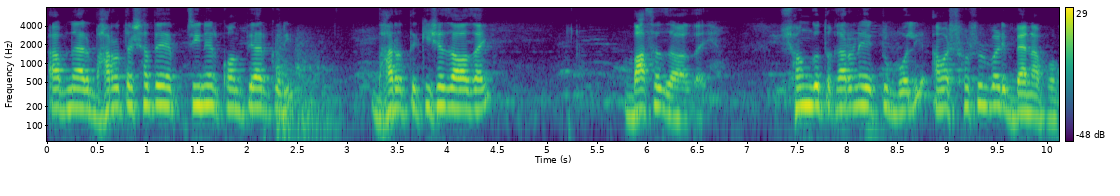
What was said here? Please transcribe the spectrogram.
আপনার ভারতের সাথে চীনের কম্পেয়ার করি, ভারতে কিসে যাওয়া যায়? বাসে যাওয়া যায়। সঙ্গত কারণে একটু বলি আমার শ্বশুরবাড়ি বেনাপোল।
